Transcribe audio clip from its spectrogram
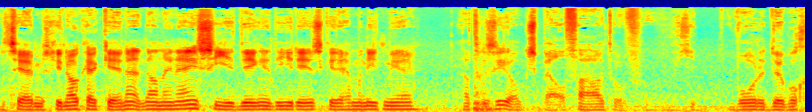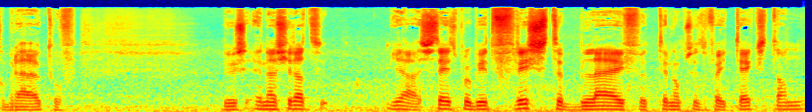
Dat zou je misschien ook herkennen. En dan ineens zie je dingen die je de eerste keer helemaal niet meer had gezien. Ook spelfout of dat je woorden dubbel gebruikt. Of... Dus, en als je dat ja, steeds probeert fris te blijven ten opzichte van je tekst, dan,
